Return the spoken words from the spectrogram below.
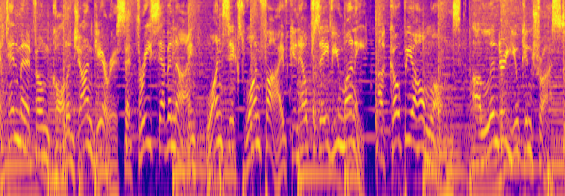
a 10 minute phone call to John Garris at 379 1615 can help save you money. Acopia Home Loans, a lender you can trust.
